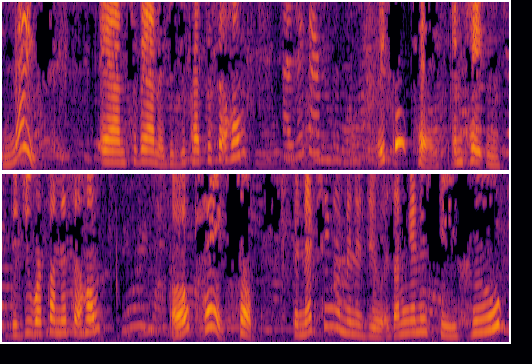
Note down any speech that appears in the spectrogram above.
Nice. And Savannah, did you practice at home? I think I It's okay. And Peyton, did you work on this at home? Okay, so the next thing I'm going to do is I'm going to see who,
